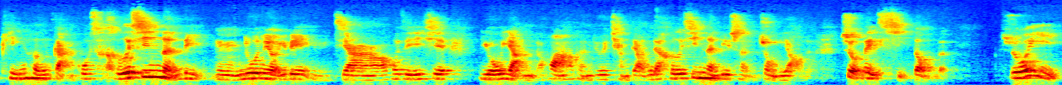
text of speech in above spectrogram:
平衡感或是核心能力。嗯，如果你有一练瑜伽啊或者一些有氧的话，她可能就会强调你的核心能力是很重要的，是有被启动的。所以，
